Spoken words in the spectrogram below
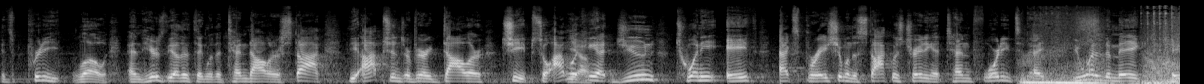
it's pretty low. And here's the other thing with a $10 stock, the options are very dollar cheap. So I'm looking Yeah. at June 28th expiration when the stock was trading at 1040 today. You wanted to make a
